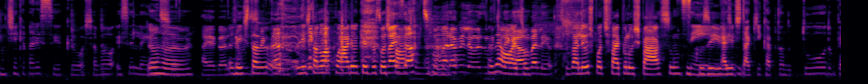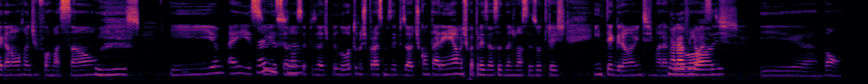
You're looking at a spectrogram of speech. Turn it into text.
não tinha que aparecer, que eu achava excelente. Aham. Aí agora A gente, tá, é, a gente tá no aquário que as pessoas Mas passam. ótimo, Aham. maravilhoso, muito é legal, ótimo. valeu. Valeu, Spotify, pelo espaço. Sim, inclusive. a gente tá aqui captando tudo, pegando um montão de informação. Isso. E é isso, É esse isso, é o né? nosso episódio piloto. Nos próximos episódios contaremos com a presença das nossas outras integrantes maravilhosas. Maravilhosos. E, bom,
